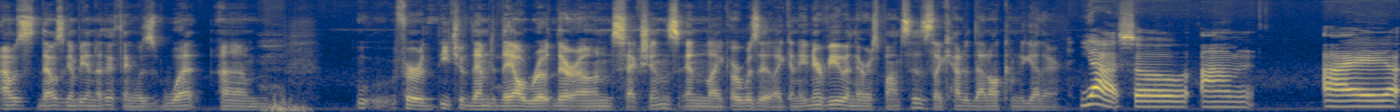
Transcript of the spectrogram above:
I was that was gonna be another thing was what um, for each of them did they all wrote their own sections and like or was it like an interview and their responses? Like how did that all come together? Yeah, so um, I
